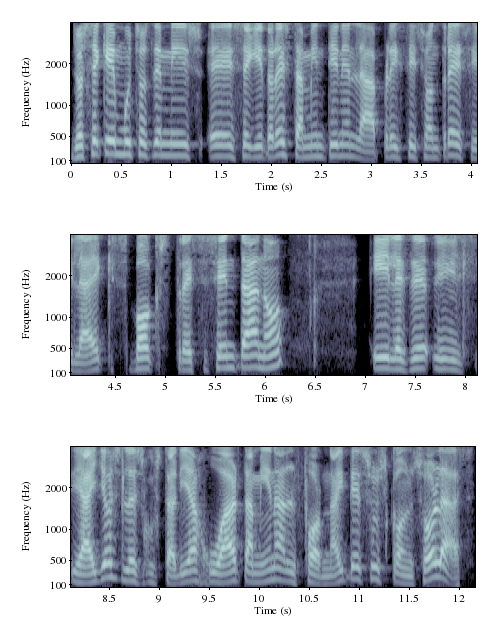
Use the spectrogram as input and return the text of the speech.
yo sé que muchos de mis eh, seguidores también tienen la PlayStation 3 y la Xbox 360, ¿no? Y, les y a ellos les gustaría jugar también al Fortnite de sus consolas.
